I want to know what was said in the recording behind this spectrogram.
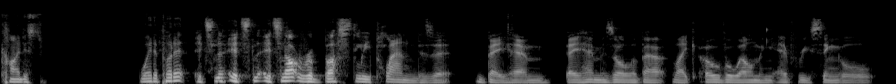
kindest way to put it. It's it's it's not robustly planned, is it? Bayhem. Bayhem is all about like overwhelming every single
